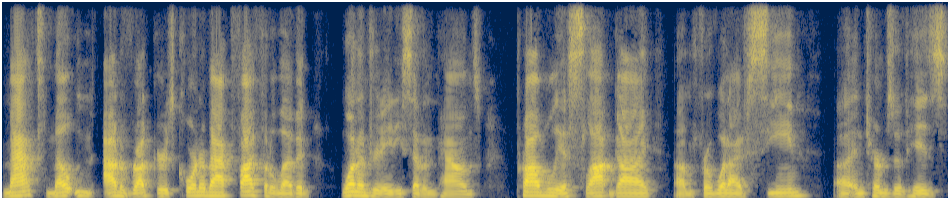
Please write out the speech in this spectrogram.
Max Melton out of Rutgers, cornerback, 5'11, 187 pounds. Probably a slot guy um, from what I've seen uh, in terms of his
